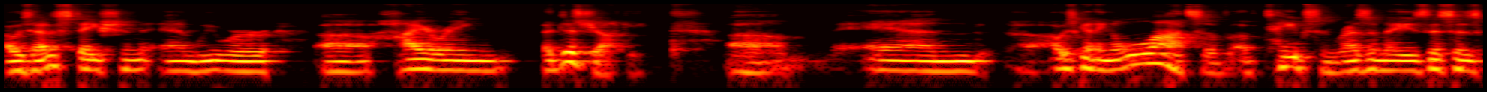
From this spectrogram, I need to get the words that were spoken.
I was at a station and we were uh, hiring a disc jockey. Um, and uh, I was getting lots of, of tapes and resumes. This is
